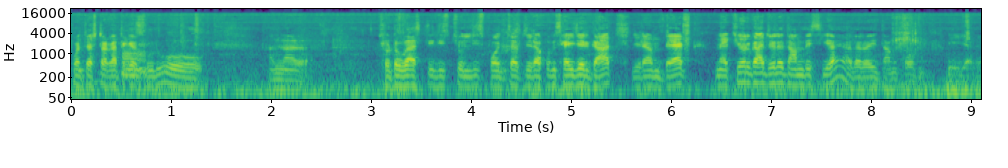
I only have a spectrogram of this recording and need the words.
পঞ্চাশ টাকা থেকে হ্যাঁ। শুরু ও আপনার ছোটো গাছ তিরিশ চল্লিশ পঞ্চাশ যেরকম সাইজের গাছ যেরকম ব্যাগ ম্যাচিওর গাছ হলে দাম বেশি হয় আদারওয়াইজ দাম কম পেয়ে যাবে।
